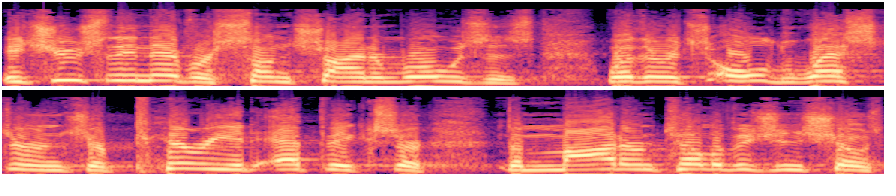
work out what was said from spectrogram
It's usually never sunshine and roses, whether it's old westerns or period epics or the modern television shows.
